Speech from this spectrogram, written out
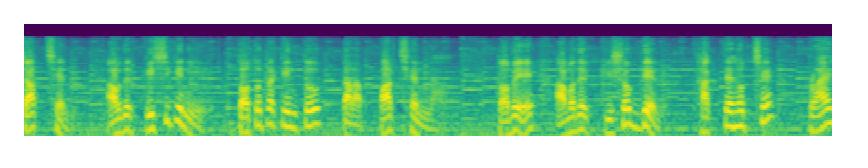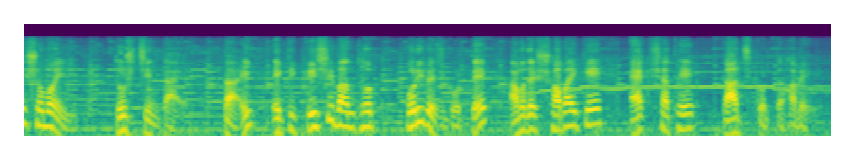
চাচ্ছেন, আমাদের কৃষিকে নিয়ে ততটা কিন্তু তারা পারছেন না। তবে আমাদের কৃষকদের থাকতে হচ্ছে প্রায় সময়ই দুশ্চিন্তায়। তাই একটি কৃষি বান্ধব পরিবেশ গড়তে আমাদের সবাইকে একসাথে কাজ করতে হবে।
